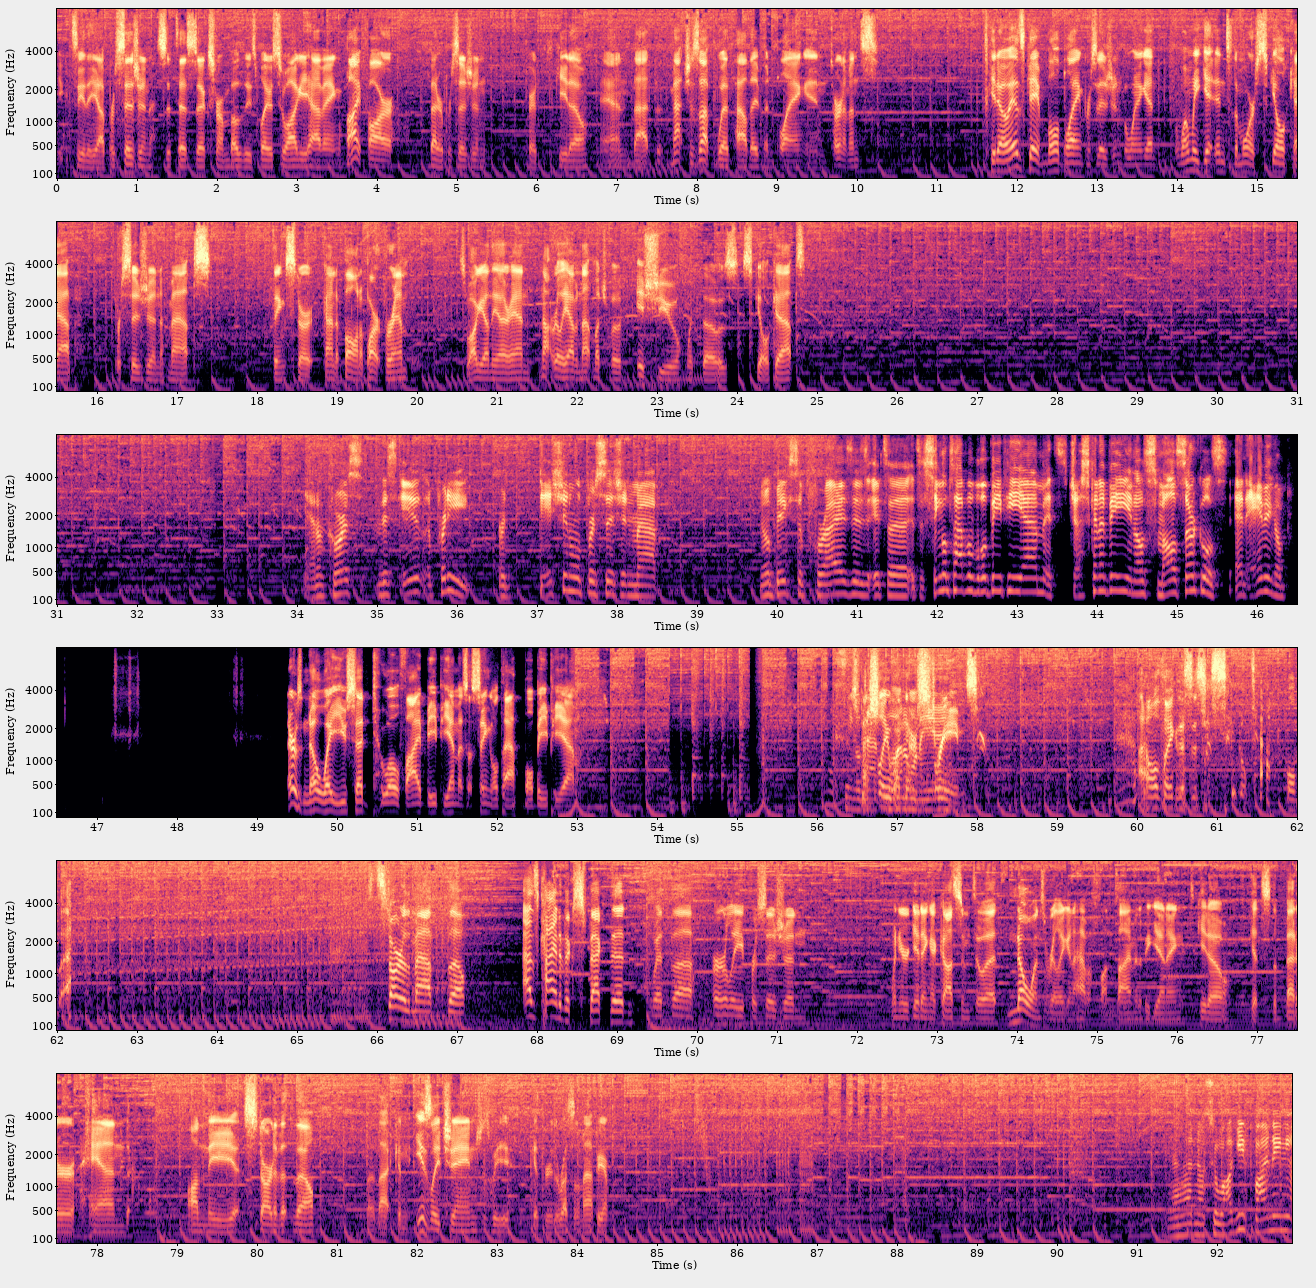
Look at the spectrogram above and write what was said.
You can see the uh, precision statistics from both of these players. Suwagi having by far better precision compared to Taquito, and that matches up with how they've been playing in tournaments. Taquito is capable of playing precision, but when get when we get into the more skill cap precision maps, things start kind of falling apart for him. Suwagi, on the other hand, not really having that much of an issue with those skill caps. And of course, this is a pretty traditional precision map. No big surprises. It's a it's a single tappable BPM. It's just gonna be you know small circles and aiming them. There's no way you said 205 BPM as a single tappable BPM, Single especially tappable, when there's wanna hear it. streams. I don't think this is a single tappable map. Start of the map, though, as kind of expected with uh, early precision. When you're getting accustomed to it, no one's really going to have a fun time in the beginning. Taquito gets the better hand on the start of it, though. But that can easily change as we get through the rest of the map here. Yeah, no, Suwagi finding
